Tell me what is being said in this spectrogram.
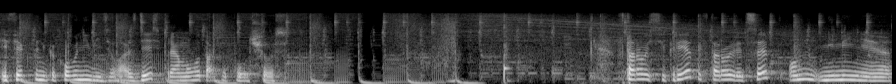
эффекта никакого не видела, а здесь прямо вот так вот получилось. Второй секрет второй рецепт, он не менее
